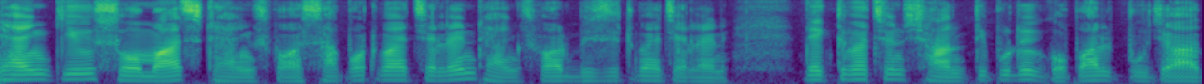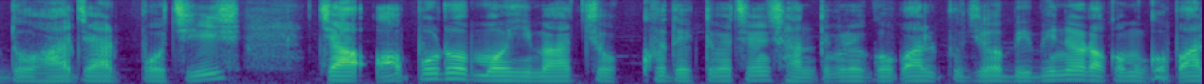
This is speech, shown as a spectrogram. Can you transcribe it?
Thank you so much thanks for support my channel thanks for visit my channel দেখতে পাচ্ছেন শান্তিপুরে গোপাল পূজা দু হাজার পঁচিশ, যা অপূর্ব মহিমা চক্ষু। দেখতে পাচ্ছেন শান্তিপুরে গোপাল পুজো, বিভিন্ন রকম গোপাল।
